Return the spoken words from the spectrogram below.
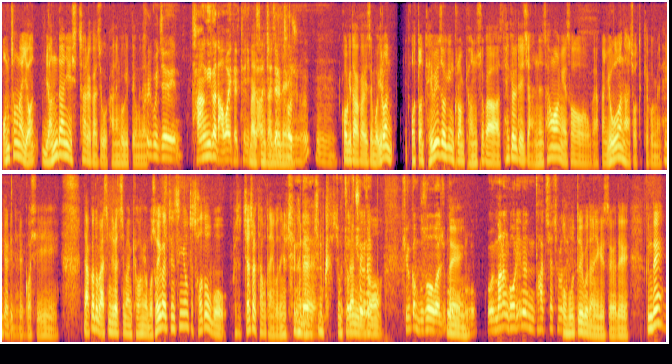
엄청난 연, 면 단위의 시차를 가지고 가는 거기 때문에 그리고 이제 당위가 나와야 될 테니까 맞습니다. 제재를 네네. 풀어주는 음. 거기다가 이제 뭐 이런 어떤 대외적인 그런 변수가 해결되지 않는 상황에서 약간 요원하죠 어떻게 보면 해결이 될 음. 것이 아까도 말씀드렸지만 경유 뭐 저희 같은 승용차 저도 뭐 그래서 지하철 타고 다니거든요 최근에 네. 기름값이 좀 부담이 돼서 기름값 무서워가지고 네. 웬만한 거리는 다 지하철로 어, 못 들고 다니겠어요. 네. 근데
